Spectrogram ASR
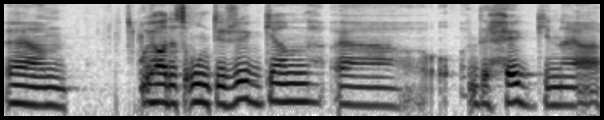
Um, och jag hade så ont i ryggen. Uh, det högg när jag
